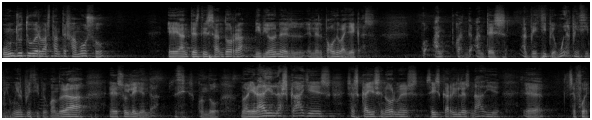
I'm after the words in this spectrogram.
un youtuber bastante famoso eh, antes de irse a Andorra, vivió en el, en el Pau de Vallecas. Antes, al principio, muy al principio, muy al principio, cuando era eh, Soy Leyenda. Es decir, cuando no había nadie en las calles, esas calles enormes, seis carriles, nadie, eh, se fue.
